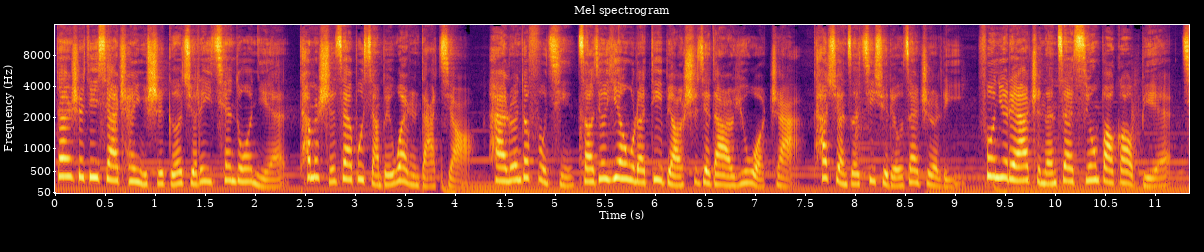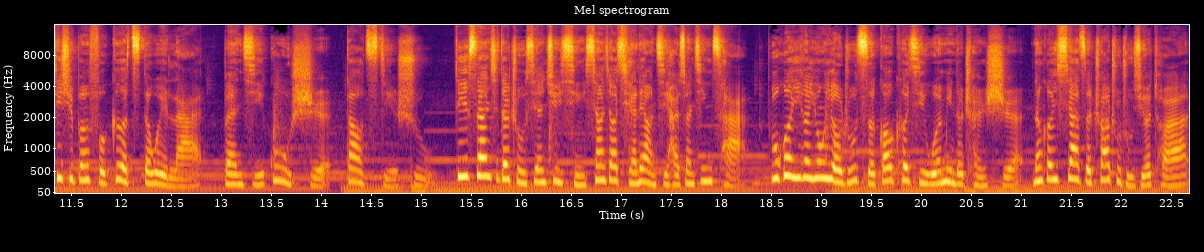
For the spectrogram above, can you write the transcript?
但是地下城与世隔绝了一千多年，他们实在不想被外人打搅。海伦的父亲早就厌恶了地表世界的尔虞我诈，他选择继续留在这里。父女俩只能再次拥抱告别，继续奔赴各自的未来。本集故事到此结束。第三集的主线剧情相较前两集还算精彩。不过，一个拥有如此高科技文明的城市，能够一下子抓住主角团，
